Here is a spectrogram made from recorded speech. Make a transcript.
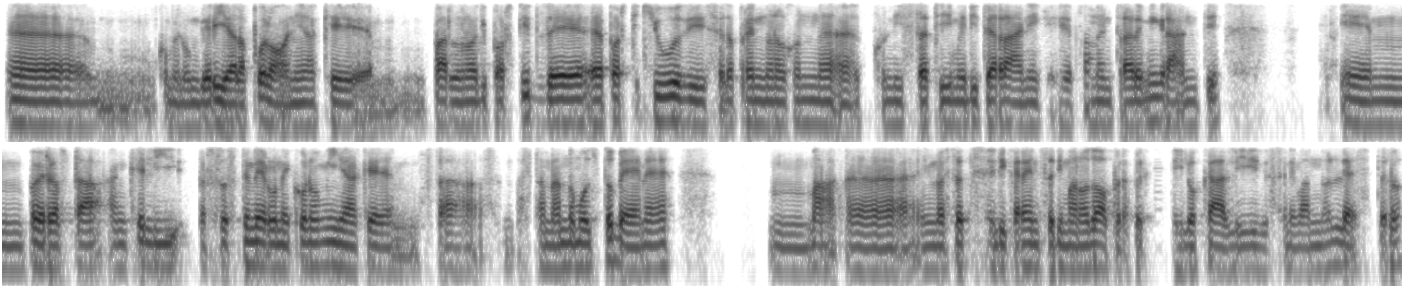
eh, come l'Ungheria, la Polonia, che mm, parlano di porti, ze- eh, porti chiusi, se la prendono con, eh, con, gli stati mediterranei che fanno entrare migranti. E, mh, mm, poi in realtà anche lì per sostenere un'economia che sta, sta andando molto bene, mm, ma eh, in una situazione di carenza di manodopera perché i locali se ne vanno all'estero,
